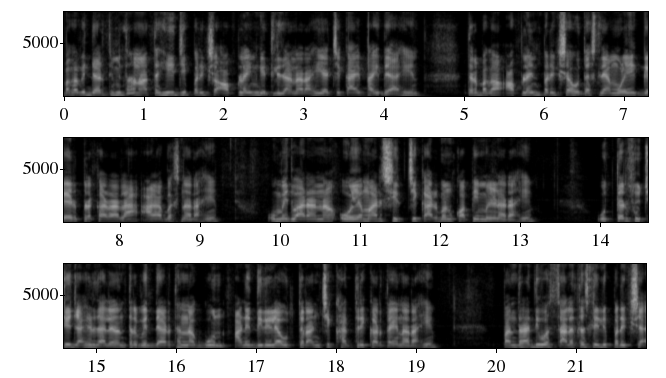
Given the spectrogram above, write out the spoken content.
बघा विद्यार्थी मित्रांनो आता ही जी परीक्षा ऑफलाईन घेतली जाणार आहे याचे काय फायदे आहेत? तर बघा ऑफलाईन परीक्षा होत असल्यामुळे गैरप्रकाराला आळा बसणार आहे. उमेदवारांना ओ एम आर शीटची कार्बन कॉपी मिळणार आहे. उत्तर सूची जाहीर झाल्यानंतर विद्यार्थ्यांना गुण आणि दिलेल्या उत्तरांची खात्री करता येणार आहे. पंधरा दिवस चालत असलेली परीक्षा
